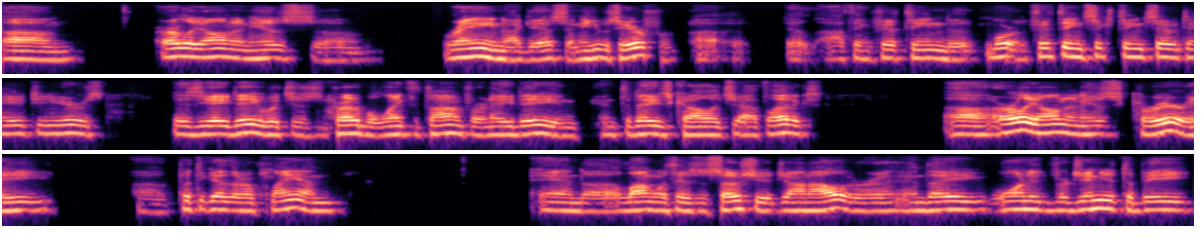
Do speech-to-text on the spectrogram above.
um, early on in his uh, reign, I guess, and he was here for, uh, I think, 15 to more, 15, 16, 17, 18 years as the AD, which is incredible length of time for an AD in, in today's college athletics. Uh, early on in his career, he uh, put together a plan and uh, along with his associate John Oliver, and, and, they wanted Virginia to be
